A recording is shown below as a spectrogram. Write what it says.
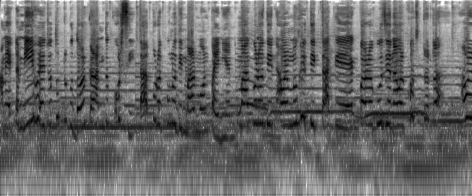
আমি একটা মেয়ে হয়ে যতটুকু দরকার আমি তো করছি। তারপরে কোনোদিন মার মন পাইনি আমি। মা কোনোদিন আমার মুখের দিক তাকে একবারও বুঝে না আমার কষ্টটা। আমার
